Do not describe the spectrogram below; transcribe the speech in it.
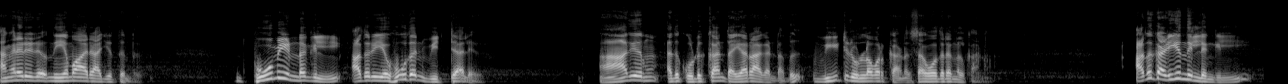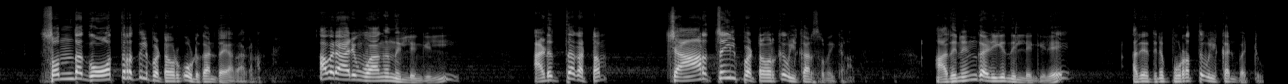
അങ്ങനെ ഒരു നിയമ രാജ്യത്തുണ്ട്. ഭൂമി ഉണ്ടെങ്കിൽ അതൊരു യഹൂദൻ വിറ്റാൽ ആദ്യം അത് കൊടുക്കാൻ തയ്യാറാകേണ്ടത് വീട്ടിലുള്ളവർക്കാണ് സഹോദരങ്ങൾക്കാണ്. അത് കഴിയുന്നില്ലെങ്കിൽ സ്വന്തം ഗോത്രത്തിൽപ്പെട്ടവർക്ക് കൊടുക്കാൻ തയ്യാറാകണം. അവരാരും വാങ്ങുന്നില്ലെങ്കിൽ അടുത്ത ഘട്ടം ചാർച്ചയിൽപ്പെട്ടവർക്ക് വിൽക്കാൻ ശ്രമിക്കണം. അതിനും കഴിയുന്നില്ലെങ്കിൽ അദ്ദേഹത്തിന് പുറത്ത് വിൽക്കാൻ പറ്റൂ.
